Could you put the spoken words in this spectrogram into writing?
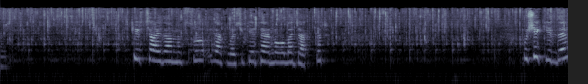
Evet. Bir çaydanlık su yaklaşık yeterli olacaktır. Bu şekilde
